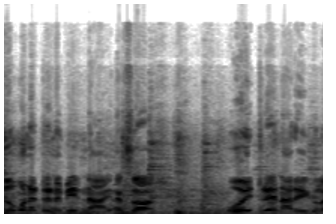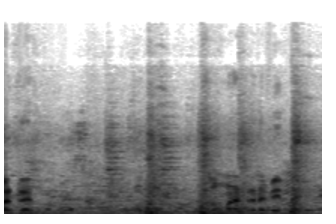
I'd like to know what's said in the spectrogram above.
যমুনা ট্রেনে ভিড় নাই দেখছ ওই ট্রেন আর এইগুলা ট্রেন। যমুনা ট্রেনে ভিড় নাই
